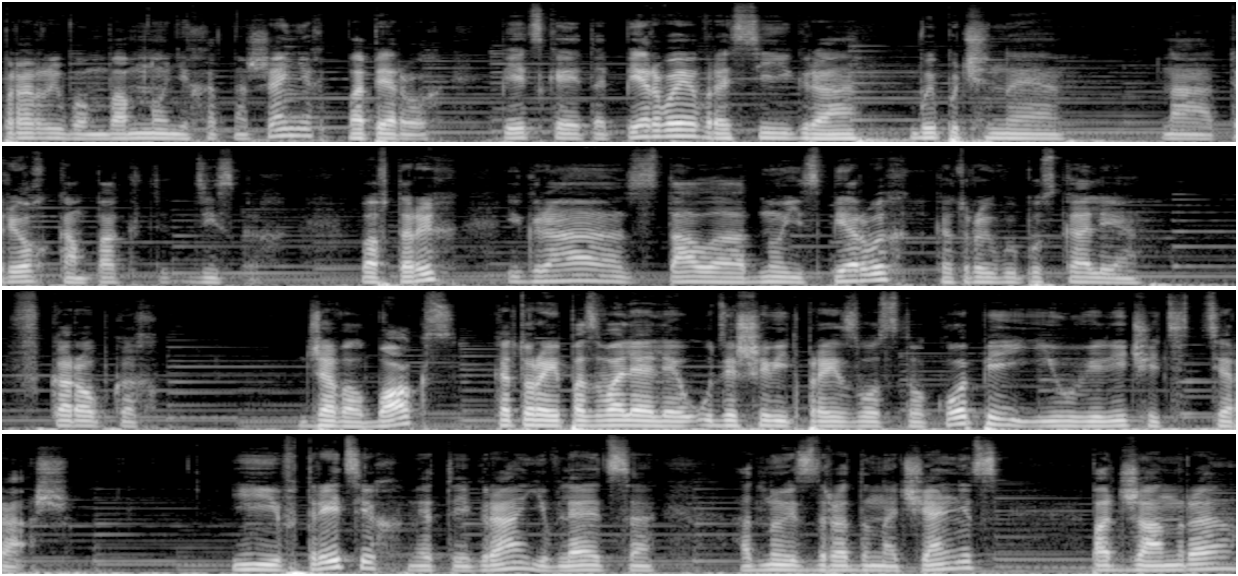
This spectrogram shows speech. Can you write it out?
прорывом во многих отношениях. Во-первых, Петька это первая в России игра, выпущенная на трех компакт-дисках. Во-вторых, игра стала одной из первых, которые выпускали в коробках Javel Box, которые позволяли удешевить производство копий и увеличить тираж. И в-третьих, эта игра является одной из родоначальниц поджанра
